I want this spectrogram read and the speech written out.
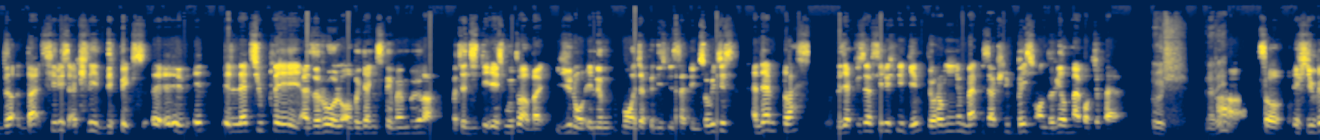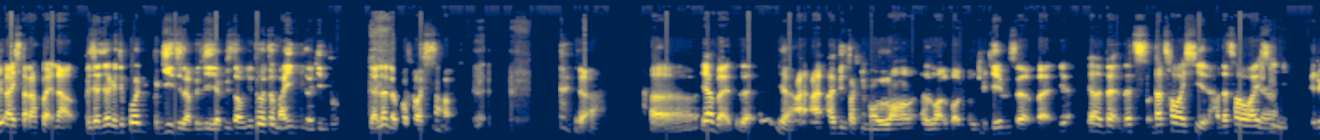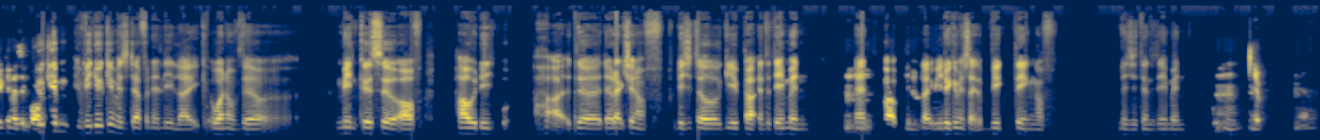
the, that series actually depicts it, it it lets you play as a role of a gangster member lah macam GTA semua tu lah but you know in a more Japanese setting so which is and then plus the Yakuza series ni game diorang punya map is actually based on the real map of Japan Ush. Menarik. Ah, so if you guys tak dapat nak penjajahan ke Jepun pergi je lah beli Yakuza punya tu atau main je lah game tu jalan lah puas-puas Ah. yeah uh, yeah but uh, yeah I, I I've been talking a lot a lot about video games uh, but yeah yeah that that's that's how I see it that's how I Yeah. see video game as a Video game video game is definitely like one of the main cursor of how the how the direction of digital game uh, entertainment Mm-mm. and uh, Yeah. like video game is like the big thing of digital entertainment. Mm-mm. Yep. Yeah.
